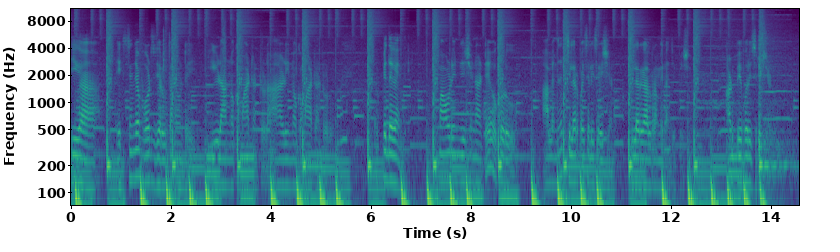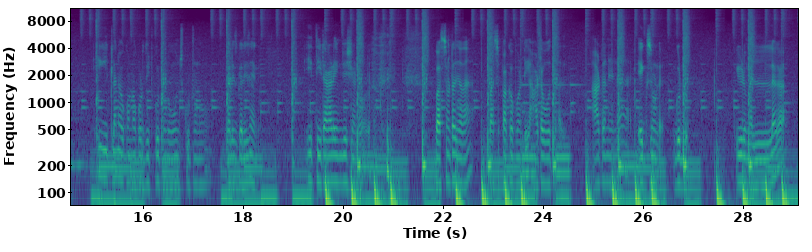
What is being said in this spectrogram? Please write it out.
ఇక ఎక్స్చేంజ్ ఆఫ్ వర్డ్స్ జరుగుతూనే ఉంటాయి. ఈడ అన్న ఒక మాట అంటాడు ఆడిన్న ఒక మాట అంటాడు. పెద్దగా అయింది. మా వాడు ఏం చేసిండంటే ఒకడు వాళ్ళ మీద చిల్లర పైసలు ఇసిరేసాడు. చిల్లర కాలరా మీరు అని చెప్పేసి. ఆడు పేపర్ ఇసిరేసాడు. ఇట్లానే ఇట్లానే ఒకనొకడు తిట్టుకుంటుండు ఊంచుకుంటుండు. గలీజ్ గలీజ్ అయింది. ఈ తీటగాడు ఏం చేసిండు? బస్సు ఉంటుంది కదా బస్సు పక్క పండి ఆటో పోతున్నది. ఆటో నిండా ఎగ్స్ ఉండే గుడ్లు. వీడు మెల్లగా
